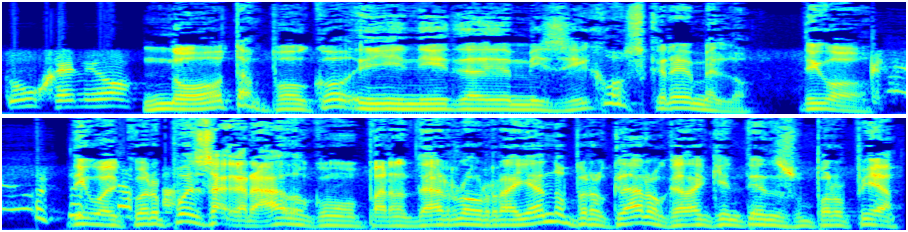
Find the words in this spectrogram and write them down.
¿Tú, genio? No, tampoco, y ni de mis hijos, créemelo. Digo, digo, el cuerpo es sagrado como para andarlo rayando, pero claro, cada quien tiene su propia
